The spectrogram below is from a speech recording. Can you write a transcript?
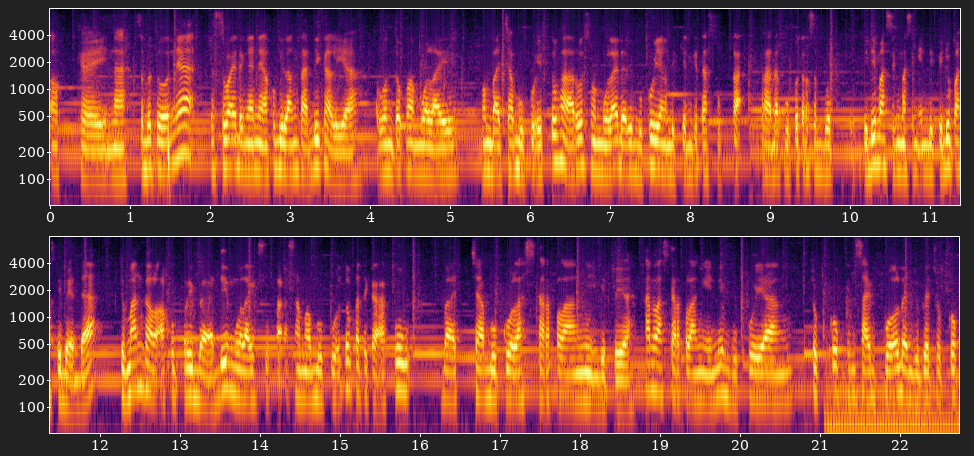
Oke, nah sebetulnya sesuai dengan yang aku bilang tadi kali ya, untuk memulai membaca buku itu harus memulai dari buku yang bikin kita suka terhadap buku tersebut. Jadi masing-masing individu pasti beda. Cuman kalau aku pribadi mulai suka sama buku itu ketika aku baca buku Laskar Pelangi gitu ya. Kan Laskar Pelangi ini buku yang cukup insightful dan juga cukup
